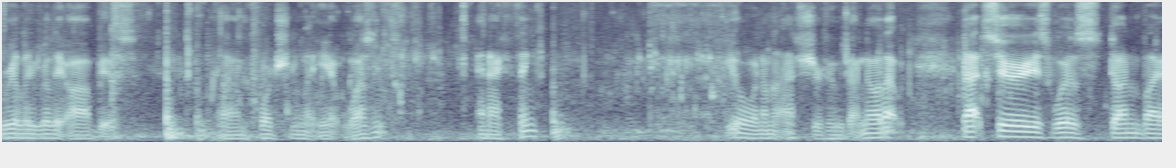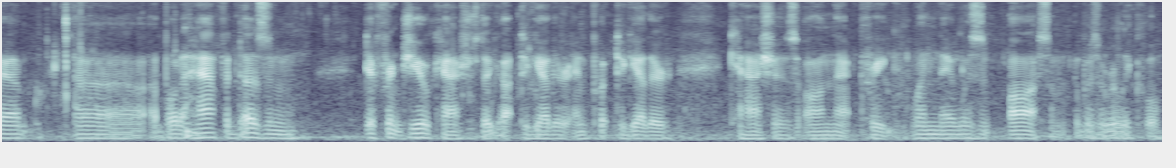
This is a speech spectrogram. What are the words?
really really obvious unfortunately it wasn't. And I think oh and I'm not sure who that no that that series was done by a uh, about a half a dozen different geocaches that got together and put together caches on that creek when they was awesome. It was a really cool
